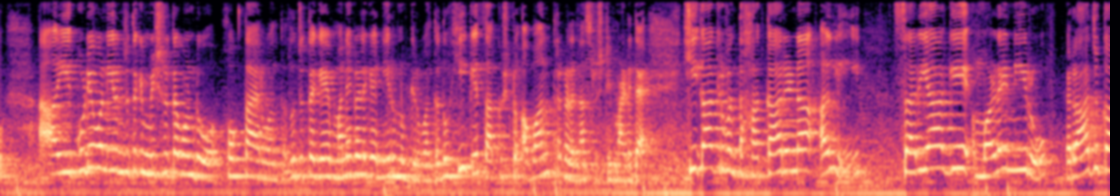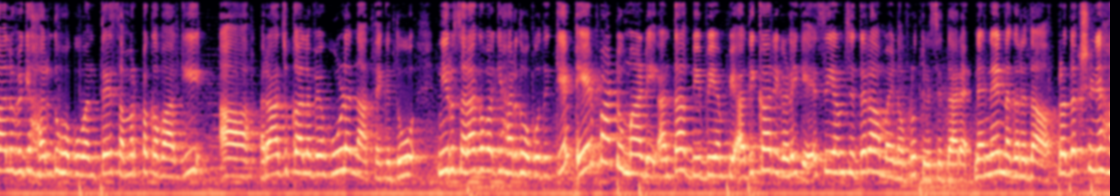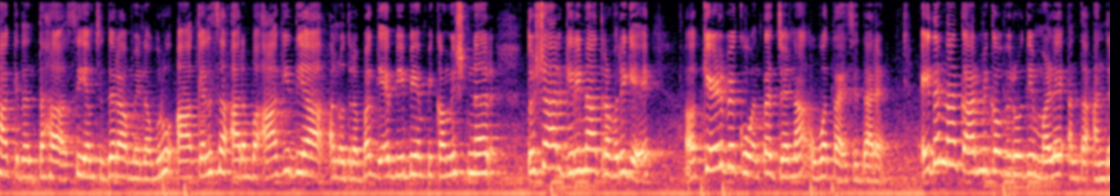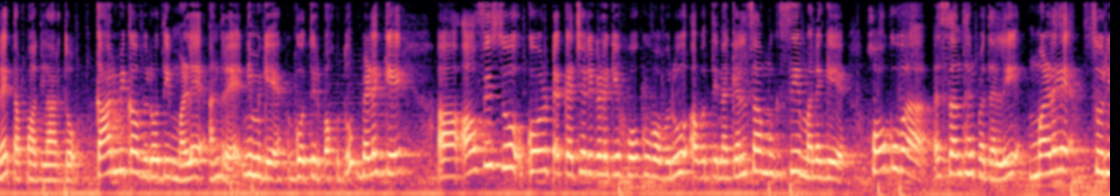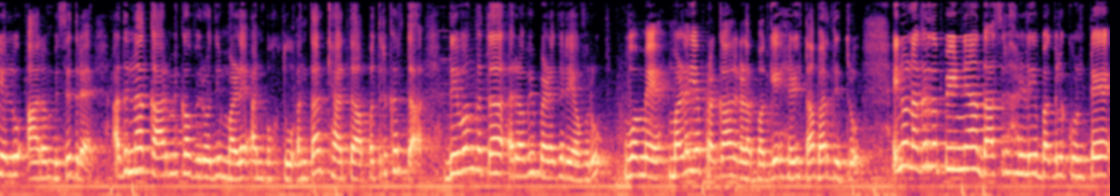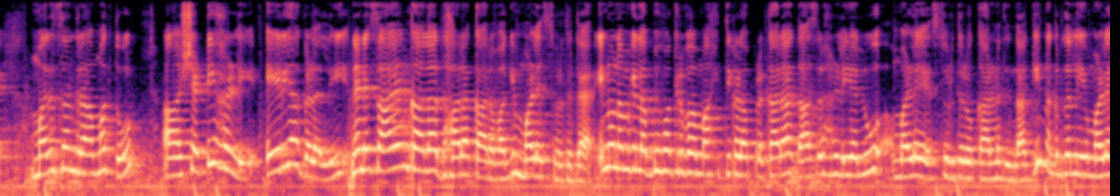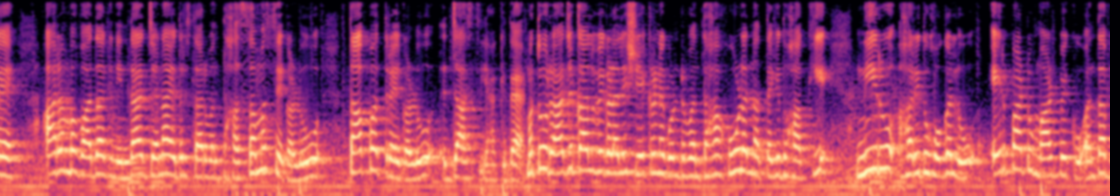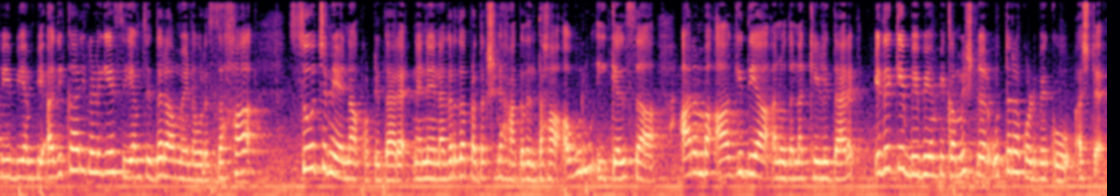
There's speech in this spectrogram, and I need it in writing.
ಈ ಕುಡಿಯುವ ನೀರಿನ ಜೊತೆಗೆ ಮಿಶ್ರಿತಗೊಂಡು ಹೋಗ್ತಾ ಇರುವಂಥದ್ದು, ಜೊತೆಗೆ ಮನೆಗಳಿಗೆ ನೀರು ನುಗ್ಗಿರುವಂಥದ್ದು ಹೀಗೆ ಸಾಕಷ್ಟು ಅವಾಂತರಗಳನ್ನು ಸೃಷ್ಟಿ ಮಾಡಿದೆ. ಹೀಗಾಗಿರುವಂತಹ ಕಾರಣ ಅಲ್ಲಿ ಸರಿಯಾಗಿ ಮಳೆ ನೀರು ರಾಜಕಾಲುವೆಗೆ ಹರಿದು ಹೋಗುವಂತೆ ಸಮರ್ಪಕವಾಗಿ ಆ ರಾಜಕಾಲುವೆ ಹೂಳನ್ನ ತೆಗೆದು ನೀರು ಸರಾಗವಾಗಿ ಹರಿದು ಹೋಗೋದಕ್ಕೆ ಏರ್ಪಾಟು ಮಾಡಿ ಅಂತ ಬಿಬಿಎಂಪಿ ಅಧಿಕಾರಿಗಳಿಗೆ ಸಿಎಂ ಸಿದ್ದರಾಮಯ್ಯನವರು ತಿಳಿಸಿದ್ದಾರೆ. ನಿನ್ನೆ ನಗರದ ಪ್ರದಕ್ಷಿಣೆ ಹಾಕಿದಂತಹ ಸಿಎಂ ಸಿದ್ದರಾಮಯ್ಯನವರು ಆ ಕೆಲಸ ಆರಂಭ ಆಗಿದೆಯಾ ಅನ್ನೋದರ ಬಗ್ಗೆ ಬಿಬಿಎಂಪಿ ಕಮಿಷನರ್ ತುಷಾರ್ ಗಿರಿನಾಥ್ ರವರಿಗೆ ಕೇಳಬೇಕು ಅಂತ ಜನ ಒತ್ತಾಯಿಸಿದ್ದಾರೆ. ಇದನ್ನ ಕಾರ್ಮಿಕ ವಿರೋಧಿ ಮಳೆ ಅಂತ ಅಂದ್ರೆ ತಪ್ಪಾಗ್ಲಾರ್ದು. ಕಾರ್ಮಿಕ ವಿರೋಧಿ ಮಳೆ ಅಂದ್ರೆ ನಿಮಗೆ ಗೊತ್ತಿರಬಹುದು ಬೆಳಗ್ಗೆ ಆಫೀಸು, ಕೋರ್ಟ್ ಕಚೇರಿಗಳಿಗೆ ಹೋಗುವವರು ಅವತ್ತಿನ ಕೆಲಸ ಮುಗಿಸಿ ಮನೆಗೆ ಹೋಗುವ ಸಂದರ್ಭದಲ್ಲಿ ಮಳೆ ಸುರಿಯಲು ಆರಂಭಿಸಿದ್ರೆ ಅದನ್ನ ಕಾರ್ಮಿಕ ವಿರೋಧಿ ಮಳೆ ಅನ್ಬಹುದು ಅಂತ ಖ್ಯಾತ ಪತ್ರಕರ್ತ ದಿವಂಗತ ರವಿ ಬೆಳಗೆರೆ ಅವರು ಒಮ್ಮೆ ಮಳೆಯ ಪ್ರಕಾರಗಳ ಬಗ್ಗೆ ಹೇಳ್ತಾ ಬರೆದಿದ್ರು. ಇನ್ನು ನಗರದ ಪೀಣ್ಯ, ದಾಸರಹಳ್ಳಿ, ಬಗಲಕುಂಟೆ ಮಲ್ಸಂದ್ರ ಮತ್ತು ಶೆಟ್ಟಿಹಳ್ಳಿ ಏರಿಯಾಗಳಲ್ಲಿ ನಿನ್ನೆ ಸಾಯಂಕಾಲ ಧಾರಾಕಾರವಾಗಿ ಮಳೆ ಸುರಿದಿದೆ. ಇನ್ನು ನಮಗೆ ಲಭ್ಯವಾಗಿರುವ ಮಾಹಿತಿಗಳ ಪ್ರಕಾರ ದಾಸರಹಳ್ಳಿಯಲ್ಲೂ ಮಳೆ ಸುರಿದಿರೋ ಕಾರಣದಿಂದಾಗಿ ನಗರದಲ್ಲಿ ಮಳೆ ಆರಂಭವಾದಾಗಿನಿಂದ ಜನ ಎದುರಿಸ್ತಾ ಇರುವಂತಹ ಸಮಸ್ಯೆಗಳು, ತಾಪತ್ರಯಗಳು ಜಾಸ್ತಿಯಾಗಿದೆ ಮತ್ತು ರಾಜಕಾಲುವೆಗಳಲ್ಲಿ ಶೇಖರಣೆಗೊಂಡಿರುವಂತಹ ಹೂಳನ್ನ ತೆಗೆದುಹಾಕಿ ನೀರು ಹರಿದು ಹೋಗಲು ಏರ್ಪಾಟು ಮಾಡಬೇಕು ಅಂತ ಬಿಬಿಎಂಪಿ ಅಧಿಕಾರಿಗಳಿಗೆ ಸಿಎಂ ಸಿದ್ದರಾಮಯ್ಯನವರು ಸಹ ಸೂಚನೆಯನ್ನ ಕೊಟ್ಟಿದ್ದಾರೆ. ನಿನ್ನೆ ನಗರದ ಪ್ರದಕ್ಷಿಣೆ ಹಾಕದಂತಹ ಅವರು ಈ ಕೆಲಸ ಆರಂಭ ಆಗಿದೆಯಾ ಅನ್ನೋದನ್ನ ಕೇಳಿದ್ದಾರೆ. ಇದಕ್ಕೆ ಬಿಬಿಎಂಪಿ ಕಮಿಷನರ್ ಉತ್ತರ ಕೊಡಬೇಕು ಅಷ್ಟೇ.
